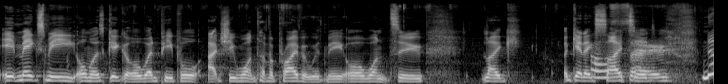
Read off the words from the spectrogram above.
it makes me almost giggle when people actually want to have a private with me or want to like get excited. Also- No,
